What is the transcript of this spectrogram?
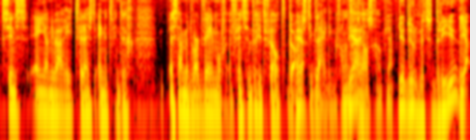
sinds 1 januari 2021... eh, samen met Wart Weemoff en Vincent Rietveld... de artistiek leiding van het Ja. gezelschap. Ja. Je doet het met z'n drieën. Ja.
